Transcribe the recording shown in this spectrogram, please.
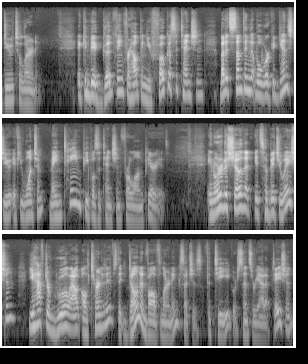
due to learning. It can be a good thing for helping you focus attention, but it's something that will work against you if you want to maintain people's attention for long periods. In order to show that it's habituation, you have to rule out alternatives that don't involve learning, such as fatigue or sensory adaptation.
